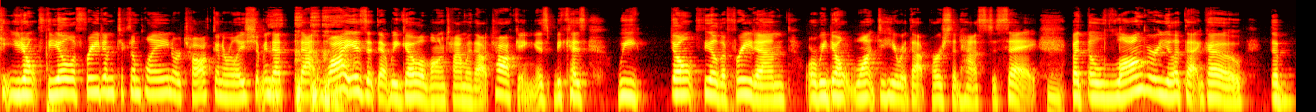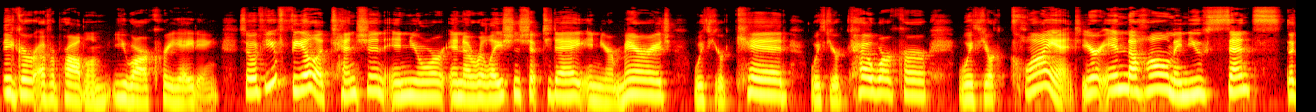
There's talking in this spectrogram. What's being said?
you don't feel a freedom to complain or talk in a relationship. I mean that that why is it that we go a long time without talking? Is because we don't feel the freedom or we don't want to hear what that person has to say. Mm. But the longer you let that go, the bigger of a problem you are creating. So if you feel a tension in your in a relationship today, in your marriage, with your kid, with your coworker, with your client, you're in the home and you sense the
